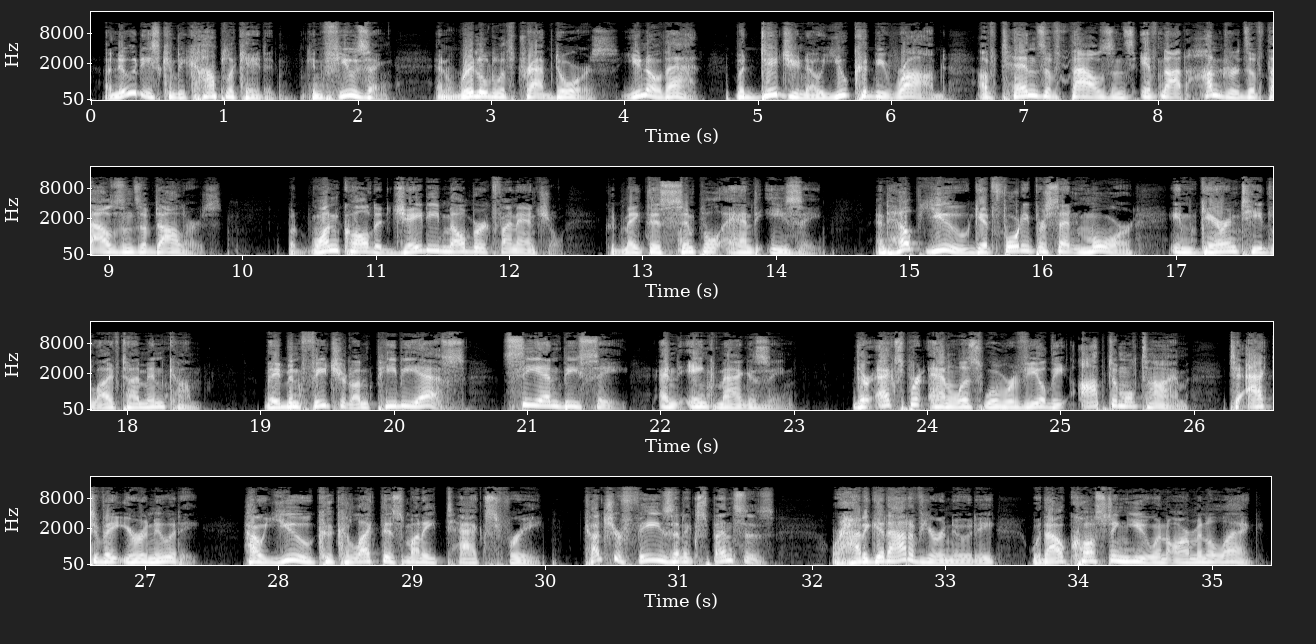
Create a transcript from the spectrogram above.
Annuities can be complicated, confusing, and riddled with trapdoors. You know that. But did you know you could be robbed of tens of thousands, if not hundreds of thousands of dollars? But one call to JD Mellberg Financial could make this simple and easy and help you get 40% more in guaranteed lifetime income. They've been featured on PBS, CNBC, and Inc. magazine. Their expert analysts will reveal the optimal time to activate your annuity, how you could collect this money tax free, cut your fees and expenses, or how to get out of your annuity without costing you an arm and a leg.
